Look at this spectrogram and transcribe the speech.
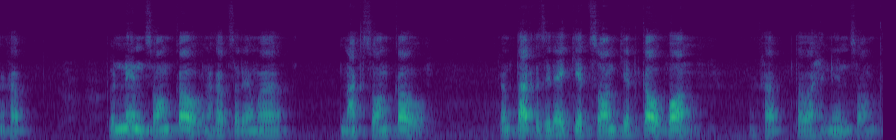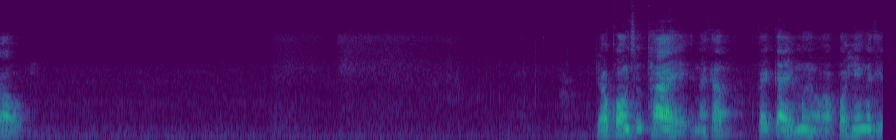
นะครับ พิ่นเน้นสองเก้านะครับ แสดงว่านักสองเก้ากันตัดก็สิได้เก็ดสองเก็ดเก้าพร้อมนะครับ แต่ว่าให้เน้นสองเก้าเดี๋ยวกล้องสุดท้ายนะครับ ใกล้ๆมือออกพอเฮงก็สิ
